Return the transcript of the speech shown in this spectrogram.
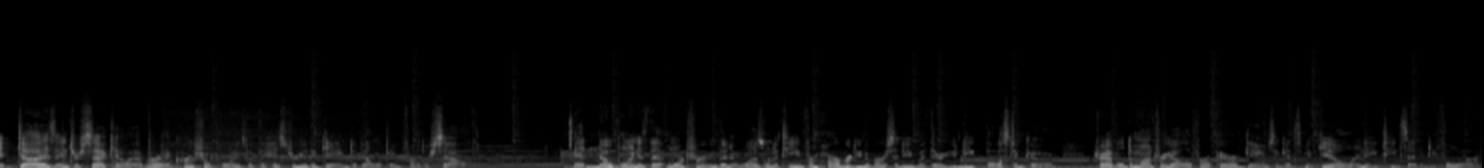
It does intersect, however, at crucial points with the history of the game developing further south. At no point is that more true than it was when a team from Harvard University with their unique Boston code traveled to Montreal for a pair of games against McGill in 1874.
